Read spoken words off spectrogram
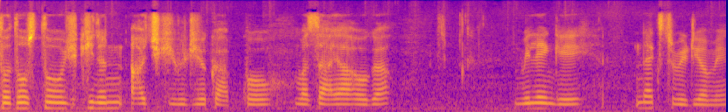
तो दोस्तों, यकीनन आज की वीडियो का आपको मज़ा आया होगा। मिलेंगे नेक्स्ट वीडियो में।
